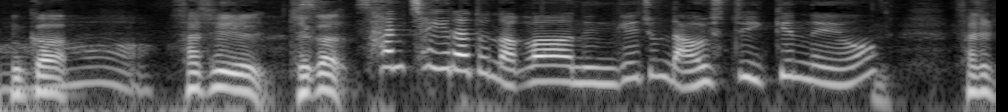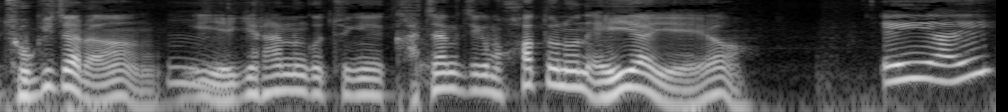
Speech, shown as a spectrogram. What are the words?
그러니까 아. 사실 제가 산책이라도 나가는 게 좀 나을 수도 있겠네요. 사실 조 기자랑 음. 이 얘기를 하는 것 중에 가장 지금 화두는 AI예요. AI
